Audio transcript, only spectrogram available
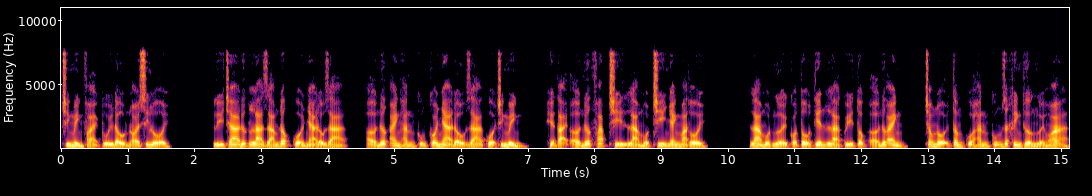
chính mình phải túi đầu nói xin lỗi. Lý Cha Đức là giám đốc của nhà đấu giá, ở nước Anh hắn cũng có nhà đấu giá của chính mình, hiện tại ở nước Pháp chỉ là một chi nhánh mà thôi. Là một người có tổ tiên là quý tộc ở nước Anh, trong nội tâm của hắn cũng rất khinh thường người Hoa,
